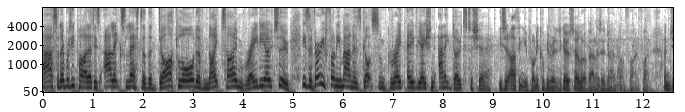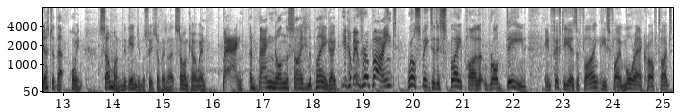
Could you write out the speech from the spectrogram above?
our celebrity pilot is Alex Lester, the Dark Lord of Nighttime Radio 2. He's a very funny man and's got some great aviation anecdotes to share. He said, I think you probably could be ready to go solo about it. I said, no, no, I'm fine, fine. And just at that point, someone with the engine was switched off, and like, someone came and went, bang, and banged on the side of the plane, going, You come in for a pint? We'll speak to display pilot Rod Dean. In 50 years of flying, he's flown more aircraft types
